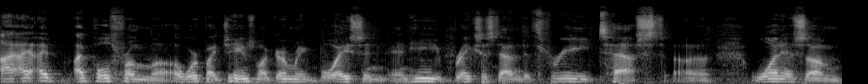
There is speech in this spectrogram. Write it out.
I, I, I, pulled from uh, a work by James Montgomery Boice, and, and he breaks this down into three tests. Uh, one is, um,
